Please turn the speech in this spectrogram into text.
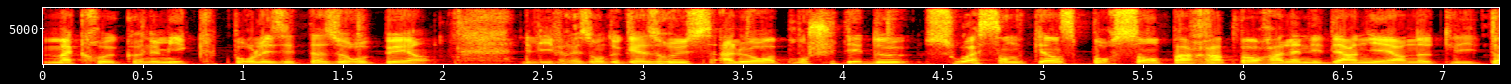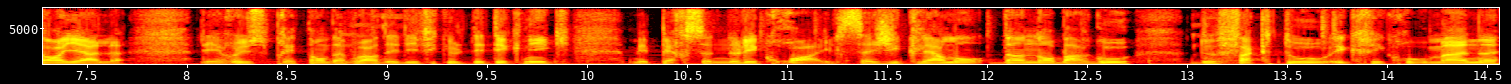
macroéconomiques pour les États européens. Les livraisons de gaz russe à l'Europe ont chuté de 75% par rapport à l'année dernière, note l'éditorial. Les Russes prétendent avoir des difficultés techniques, mais personne ne les croit. Il s'agit clairement d'un embargo de facto, écrit Krugman.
